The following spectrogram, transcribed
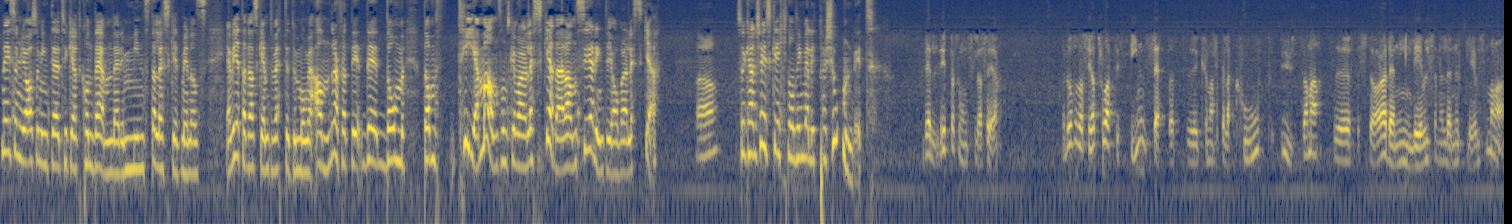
Nej som jag som inte tycker att Condemned är det minsta läskigt medan jag vet att det har skrämt vettet ur många andra för att det, det, de, de teman som ska vara läskiga där anser inte jag vara läskiga. Ja, Så kanske är skräck någonting väldigt personligt. väldigt personligt skulle jag säga. Men då alltså, jag tror att det finns sätt att eh, kunna spela Coop utan att eh, förstöra den inlevelsen eller den upplevelsen man har.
